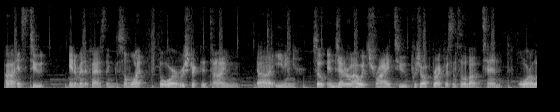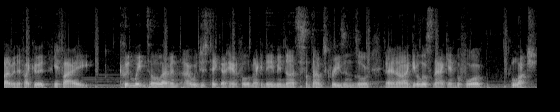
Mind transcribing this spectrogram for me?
uh, institute intermittent fasting somewhat or restricted time uh, eating. So in general, I would try to push off breakfast until about 10 or 11 if I could. If I couldn't wait until 11, I would just take a handful of macadamia nuts, sometimes craisins, or and uh, get a little snack in before lunch.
